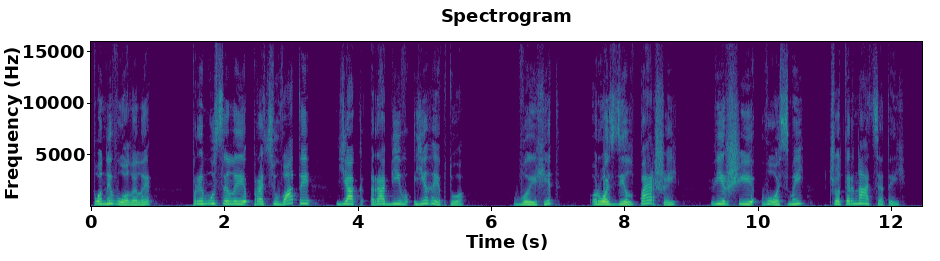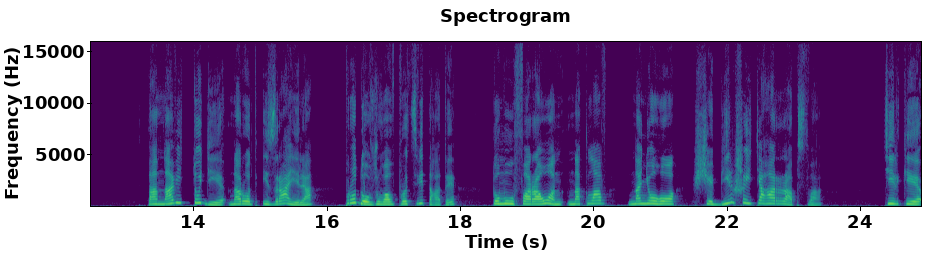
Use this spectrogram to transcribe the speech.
поневолили, примусили працювати як рабів Єгипту. Вихід, розділ 1, вірші 8, 14. Та навіть тоді народ Ізраїля продовжував процвітати, тому фараон наклав на нього ще більший тягар рабства. Тільки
